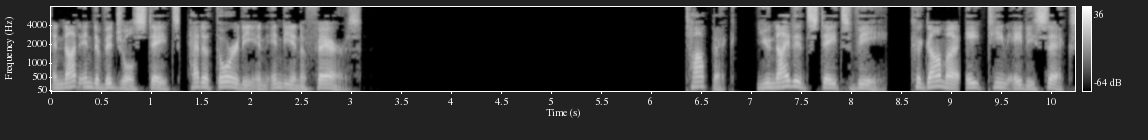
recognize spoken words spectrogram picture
and not individual states, had authority in Indian affairs. United States v. Kagama 1886.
